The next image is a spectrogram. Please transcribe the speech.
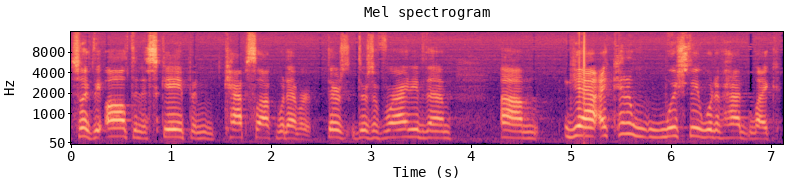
So like the alt and escape and caps lock, whatever. There's there's a variety of them. Um, yeah, I kind of wish they would have had like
